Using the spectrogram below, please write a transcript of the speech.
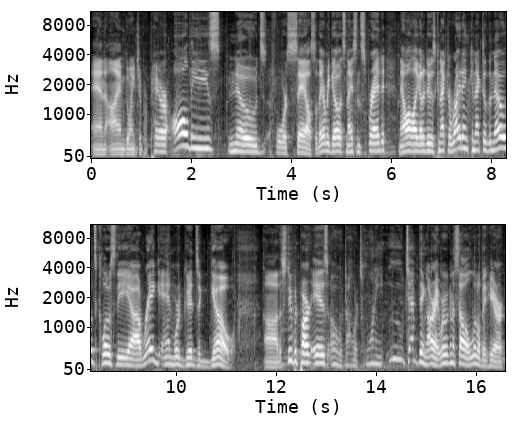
and I'm going to prepare all these nodes for sale. So there we go. It's nice and spread. Now all I got to do is connect to Right Inc, connect to the nodes, close the uh, rig, and we're good to go. Uh, the stupid part is, oh, $1.20. Ooh, tempting. All right, we're to sell a little bit here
